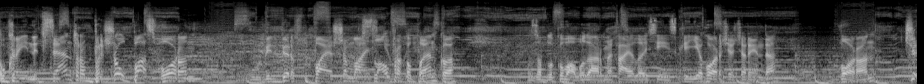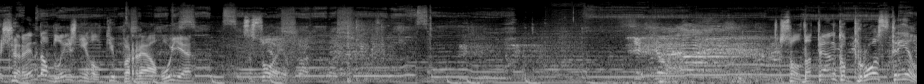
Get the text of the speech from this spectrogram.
Українець центром прийшов пас Ворон. У відбір вступає Шамань. Слав Прокопенко. Заблокував удар Михайло Ясінський. Єгор Чечеринда. Ворон. Чечеринда в ближній голкіпер реагує. Сосоєв. Солдатенко простріл.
